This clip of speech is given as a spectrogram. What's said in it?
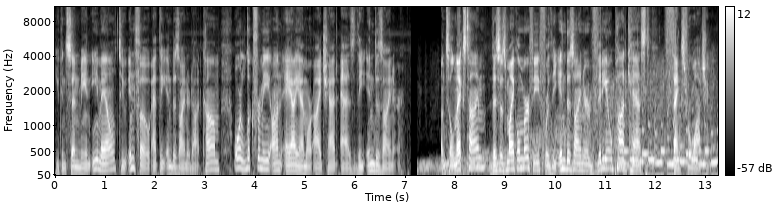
You can send me an email to info at theindesigner.com or look for me on AIM or iChat as The InDesigner. Until next time, this is Michael Murphy for the InDesigner Video Podcast. Thanks for watching.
